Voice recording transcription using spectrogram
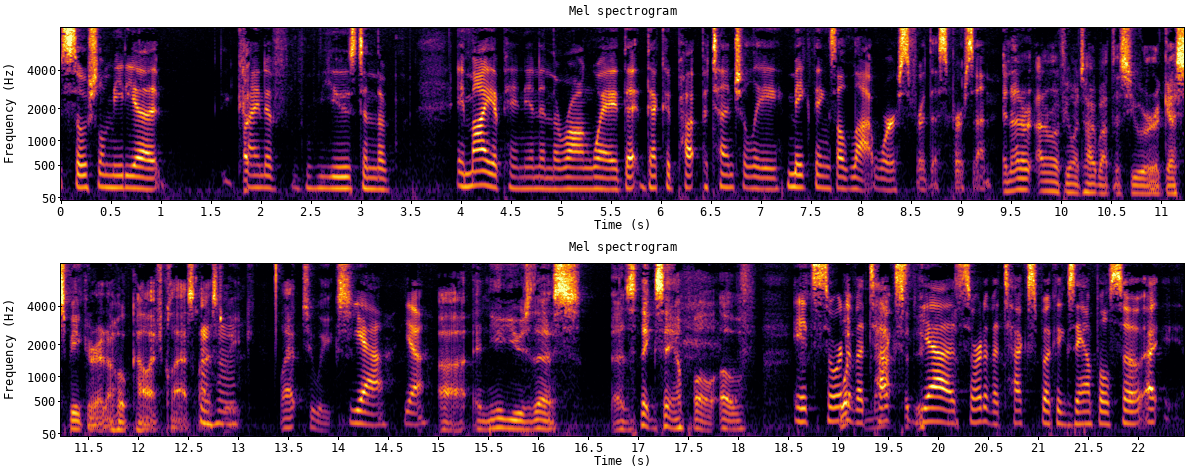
social media kind of used in the in my opinion in the wrong way that that could po- potentially make things a lot worse for this person. and I don't, I don't know if you want to talk about this. You were a guest speaker at a Hope College class last week, last two weeks. Yeah, yeah. uh, and you use this as an example of It's sort of a text, yeah, it's sort of a textbook example. So I,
